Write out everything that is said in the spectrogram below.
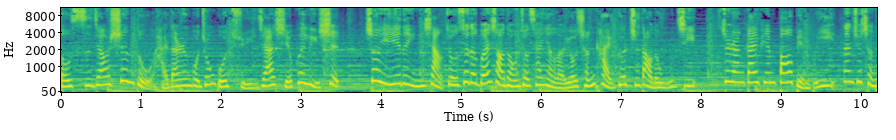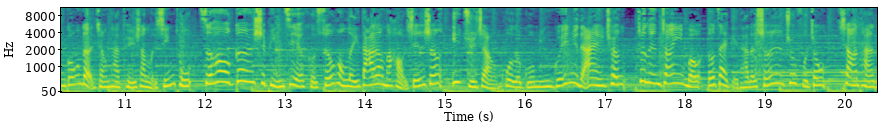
都私交甚笃，还担任过中国曲艺家协会理事。受爷爷的影响，九岁的关晓彤就参演了由陈凯歌执导的《无极》。虽然该片褒贬不一，但却成功的将他推上了星途。此后更是凭借和孙红雷搭档的好先生，一举斩获了国民闺女的爱称。就连张艺谋都在给他的生日祝福中笑谈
